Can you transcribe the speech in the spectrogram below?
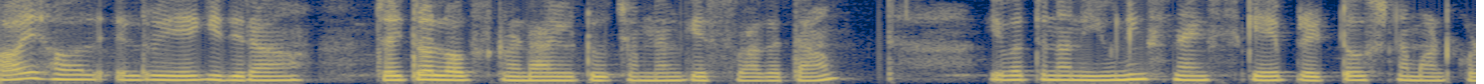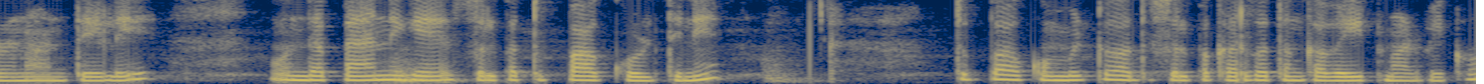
ಹಾಯ್ ಹಾಲ್ ಎಲ್ಲರೂ ಹೇಗಿದ್ದೀರಾ? ಚೈತ್ರ ಲಾಗ್ಸ್ ಕನ್ನಡ ಯೂಟ್ಯೂಬ್ ಚಾನಲ್ಗೆ ಸ್ವಾಗತ. ಇವತ್ತು ನಾನು ಈವ್ನಿಂಗ್ ಸ್ನ್ಯಾಕ್ಸ್ಗೆ ಬ್ರೆಡ್ ಟೋಸ್ಟ್ನ ಮಾಡ್ಕೊಳ್ಳೋಣ ಅಂತೇಳಿ. ಒಂದು ಪ್ಯಾನಿಗೆ ಸ್ವಲ್ಪ ತುಪ್ಪ ಹಾಕ್ಕೊಳ್ತೀನಿ. ತುಪ್ಪ ಹಾಕ್ಕೊಂಬಿಟ್ಟು ಅದು ಸ್ವಲ್ಪ ಕರಗೋ ತನಕ ವೆಯ್ಟ್ ಮಾಡಬೇಕು.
